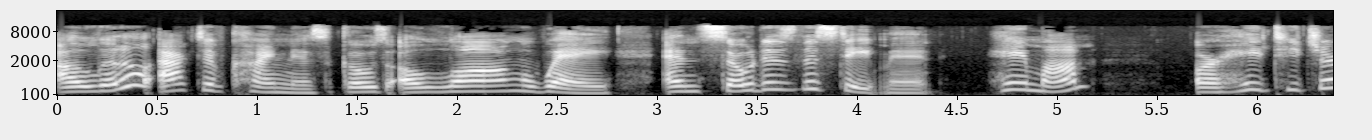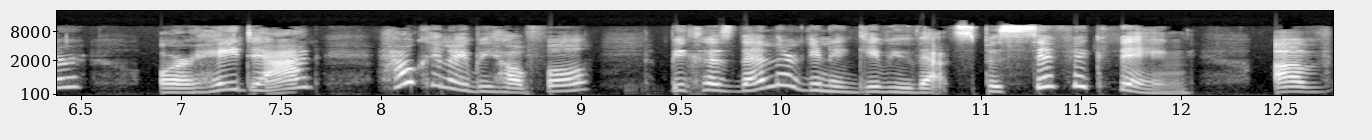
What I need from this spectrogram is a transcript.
a little act of kindness goes a long way. And so does the statement, hey, mom, or hey, teacher, or hey, dad, how can I be helpful? because then they're going to give you that specific thing of,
